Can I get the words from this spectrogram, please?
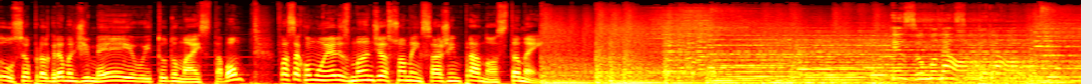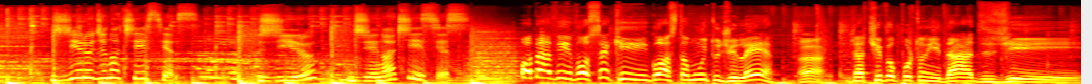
o seu programa de e-mail e tudo mais, tá bom? Faça como eles, mande a sua mensagem pra nós também. Resumo de notícias. Giro de notícias. Ô Davi, você que gosta muito de ler, já tive oportunidades de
